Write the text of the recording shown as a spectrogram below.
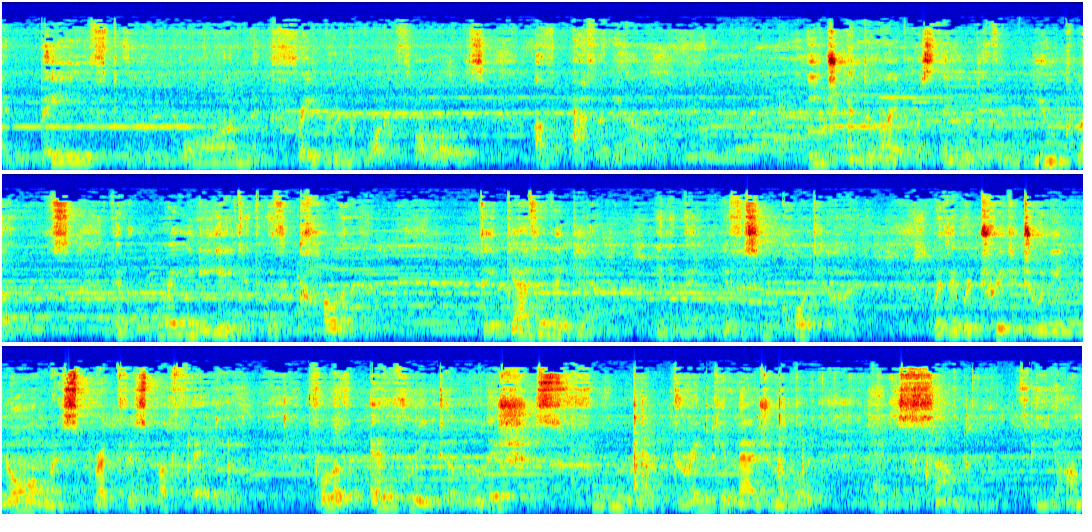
and bathed in the warm and fragrant waterfalls of Affabel. Each Endelite was then given new clothes that radiated with color. They gathered again in a magnificent courtyard where they were treated to an enormous breakfast buffet full of every delicious food and drink imaginable and some beyond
